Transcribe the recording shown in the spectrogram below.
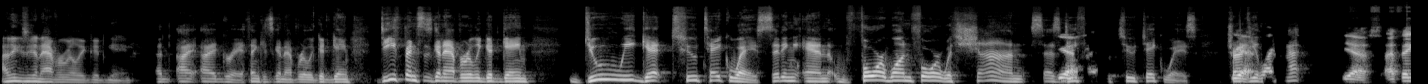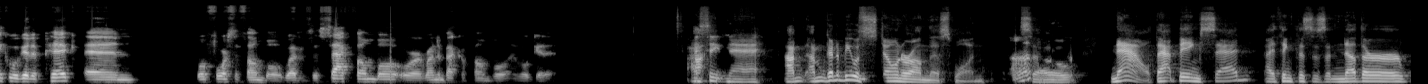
I think he's going to have a really good game. I, I agree. I think he's going to have a really good game. Defense is going to have a really good game. Do we get two takeaways? Sitting and four one four with Sean says yeah. defense with two takeaways. Trev, yeah. you like that? Yes, I think we'll get a pick and we'll force a fumble, whether it's a sack fumble or a running back a fumble, and we'll get it. I say nah. I'm I'm going to be with Stoner on this one. Huh? So now that being said, I think this is another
